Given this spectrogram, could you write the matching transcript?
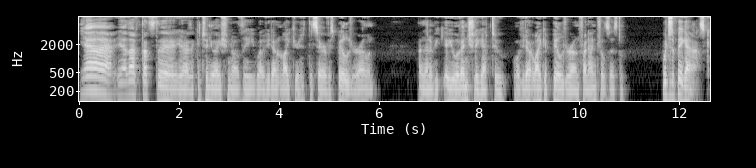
Yeah, yeah, that that's the you know the continuation of the well, if you don't like your the service, build your own, and then be, you eventually get to well, if you don't like it, build your own financial system, which is a big ask.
